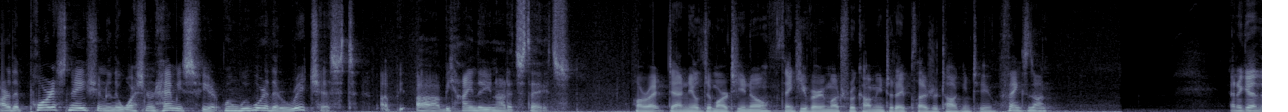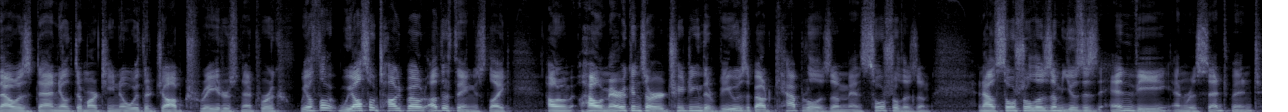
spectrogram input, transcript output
are the poorest nation in the Western Hemisphere when we were the richest uh, uh behind the United States. All right, Daniel DiMartino, thank you very much for coming today. Pleasure talking to you. Thanks, Don. And again, that was Daniel DiMartino with the Job Creators Network. We also we also talked about other things like how how Americans are changing their views about capitalism and socialism, and how socialism uses envy and resentment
